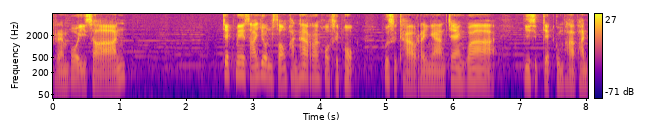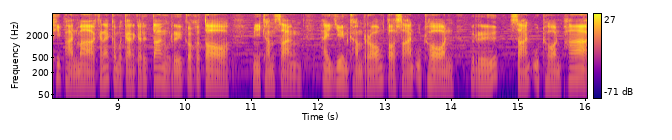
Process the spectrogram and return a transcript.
แรมโบอีสาน 7 เมษายน 2566 ผู้สื่อข่าวรายงานแจ้งว่า 27 กุมภาพันธ์ที่ผ่านมาคณะกรรมการการเลือกตั้งหรือกกต มีคำสั่งให้ยื่นคำร้องต่อศาลอุทธรณ์หรือศาลอุทธรณ์ภาค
